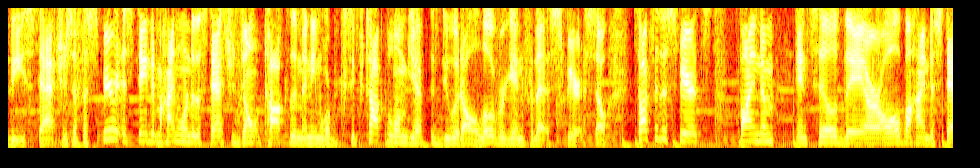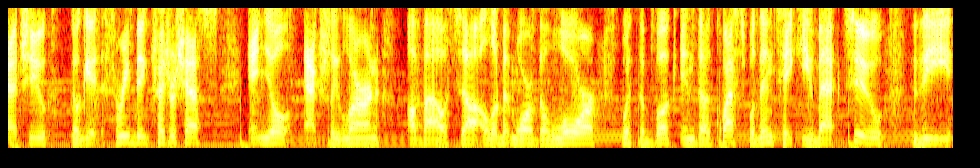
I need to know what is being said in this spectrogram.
these statues. If a spirit is standing behind one of the statues, don't talk to them anymore because if you talk to them, you have to do it all over again for that spirit. So talk to the spirits, find them until they are all behind a statue. You'll get three big treasure chests and you'll actually learn about uh, a little bit more of the lore with the book. And the quest will then take you back to the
